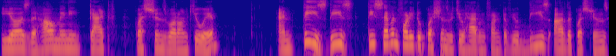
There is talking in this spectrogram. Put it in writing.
years that how many CAT questions were on QA. And these these these 742 questions which you have in front of you, these are the questions,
